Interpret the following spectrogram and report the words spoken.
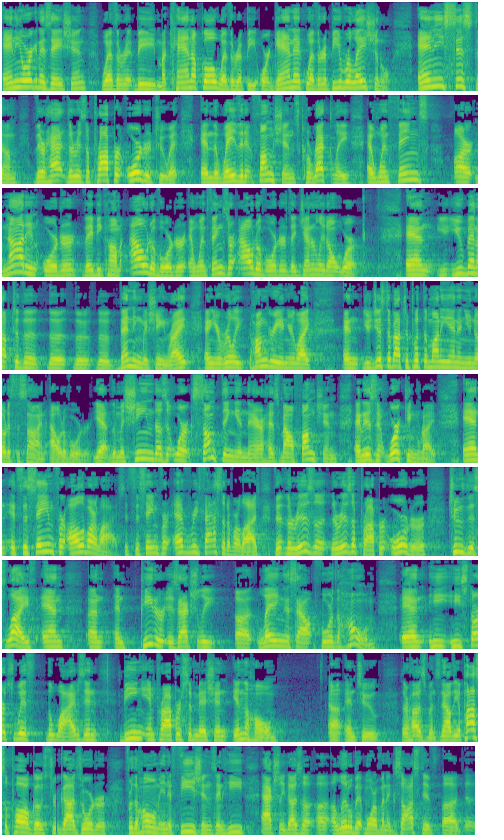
any organization, whether it be mechanical, whether it be organic, whether it be relational, any system, there, ha- there is a proper order to it and the way that it functions correctly. And when things are not in order, they become out of order. And when things are out of order, they generally don't work. And you've been up to the, the, the, the vending machine, right? And you're really hungry and you're like, and you're just about to put the money in and you notice the sign out of order. Yeah, the machine doesn't work. Something in there has malfunctioned and isn't working right. And it's the same for all of our lives. It's the same for every facet of our lives that there is a, there is a proper order to this life. And, and, and Peter is actually uh, laying this out for the home. And he, he starts with the wives in being in proper submission in the home uh, and to their husbands. Now, the Apostle Paul goes through God's order for the home in Ephesians, and he actually does a, a, little bit more of an exhaustive uh, uh,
